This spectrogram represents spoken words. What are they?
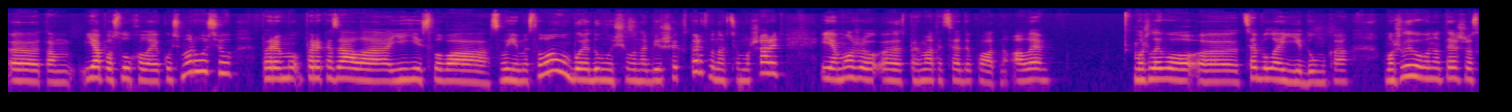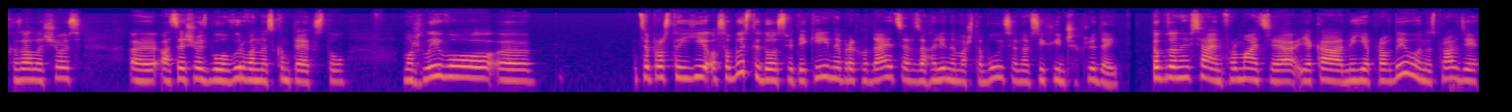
е, там я послухала якусь Марусю, переказала її слова своїми словами, бо я думаю, що вона більше експерт, вона в цьому шарить, і я можу е, сприймати це адекватно. Але можливо, е, це була її думка. Можливо, вона теж розказала щось, е, а це щось було вирване з контексту. Можливо, е, це просто її особистий досвід, який не перекладається, взагалі не масштабується на всіх інших людей. Тобто, не вся інформація, яка не є правдивою, насправді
